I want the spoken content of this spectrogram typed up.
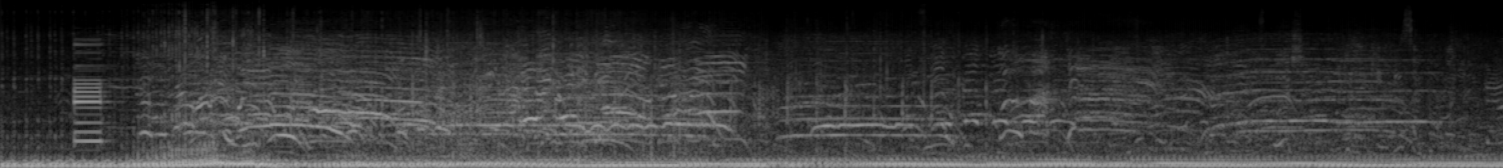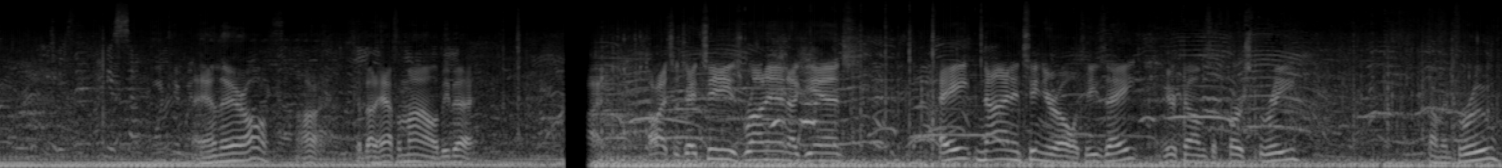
And they're off. All right, about a half a mile. I'll be back. All right, all right so JT is running against eight, nine, and 10 year olds. He's eight. Here comes the first three coming through.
